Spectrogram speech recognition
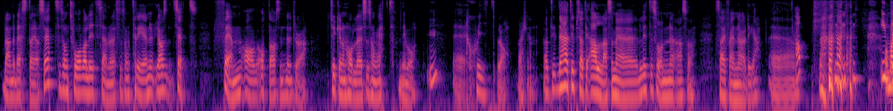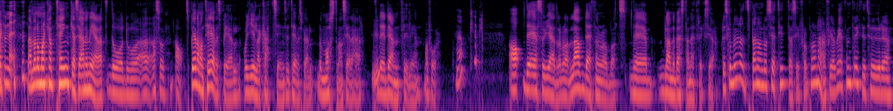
bland det bästa jag sett. Säsong två var lite sämre. Säsong tre, nu, jag har sett fem av åtta avsnitt nu tror jag. Tycker den håller säsong ett nivå. Mm. Eh, skitbra, verkligen. Det här tipsar jag till alla som är lite så alltså, sci-fi nördiga. Eh, Ja. Inte man- för mig. Nej men om man kan tänka sig animerat då, då alltså, ja, spelar man tv-spel och gillar cutscenes i tv-spel, då måste man se det här. För Mm. det är den feelingen man får. Ja, kul. Ja, det är så jädra bra. Love, Death and Robots. Det är bland det bästa Netflix gör. Det ska bli väldigt spännande att se tittarsiffror på den här, för jag vet inte riktigt hur eh,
